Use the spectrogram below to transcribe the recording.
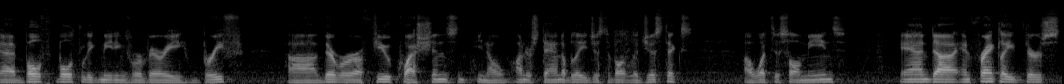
uh, both both league meetings were very brief. Uh, there were a few questions, you know, understandably, just about logistics, uh, what this all means, and uh, and frankly, there's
